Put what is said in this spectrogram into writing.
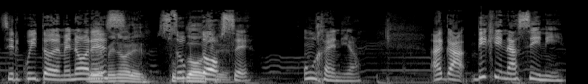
circuito de menores, De menores, sub sub-12. 12. Un genio. Acá, Vicky Nassini,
